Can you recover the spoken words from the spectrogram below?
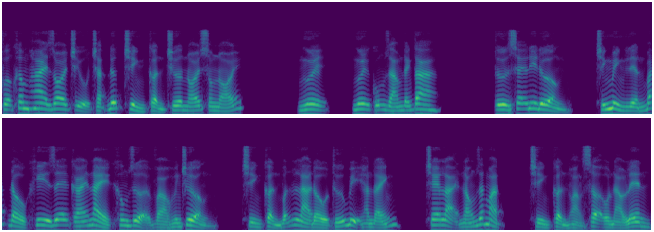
Phượng Khâm hai roi chịu chặt đứt Trình Cẩn chưa nói xong nói. Ngươi, ngươi cũng dám đánh ta. Từ sẽ đi đường, chính mình liền bắt đầu khi dễ cái này không dựa vào huynh trưởng, Trình Cẩn vẫn là đầu thứ bị hắn đánh, che lại nóng rất mặt, Trình Cẩn hoảng sợ ồn ào lên.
